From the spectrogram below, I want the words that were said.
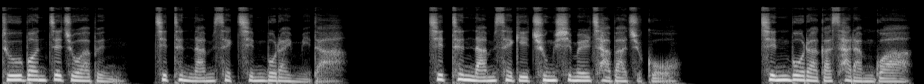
두 번째 조합은 짙은 남색 진보라입니다. 짙은 남색이 중심을 잡아주고 진보라가 사람과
